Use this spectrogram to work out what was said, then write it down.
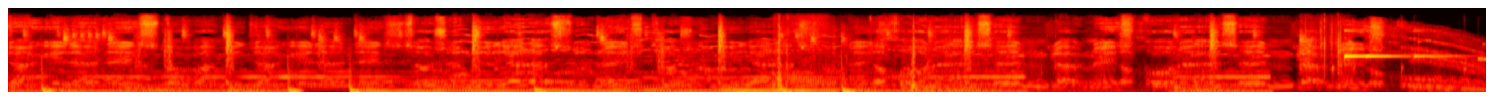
Social Media Social Media. Doch ohne es hidden, glaub nicht, doch ohne es hidden, glaub nicht.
